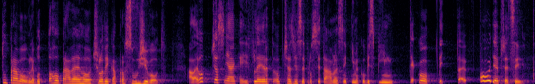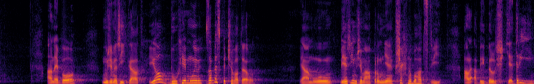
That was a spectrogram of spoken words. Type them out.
tu pravou nebo toho pravého člověka pro svůj život. Ale občas nějaký flirt, občas, že se prostě tamhle s někým jako vyspím, jako, teď to je v pohodě přeci. A nebo můžeme říkat, jo, Bůh je můj zabezpečovatel. Já mu věřím, že má pro mě všechno bohatství, ale abych byl štědrý,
